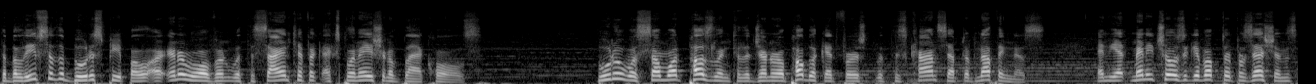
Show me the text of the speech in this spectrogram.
The beliefs of the Buddhist people are interwoven with the scientific explanation of black holes. Buddha was somewhat puzzling to the general public at first with this concept of nothingness, and yet many chose to give up their possessions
